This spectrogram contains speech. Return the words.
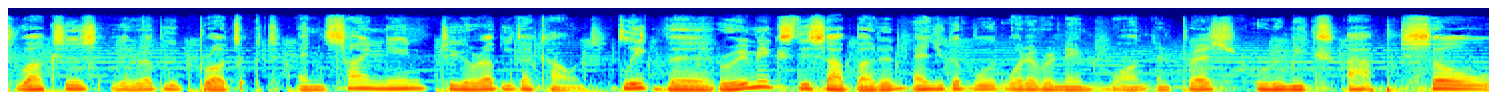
to access the Replit project and sign in to your Replit account. Click the remix this app button and you can put whatever name you want and press remix app. So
